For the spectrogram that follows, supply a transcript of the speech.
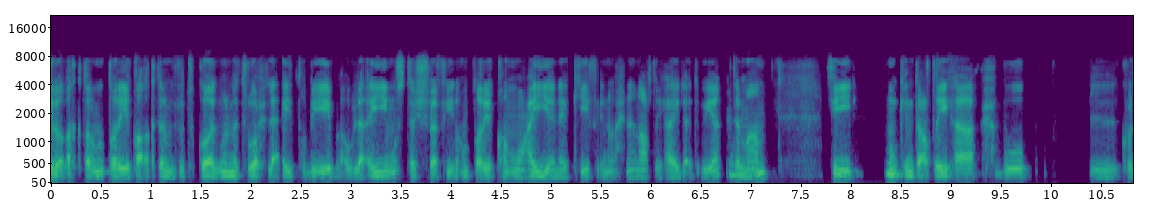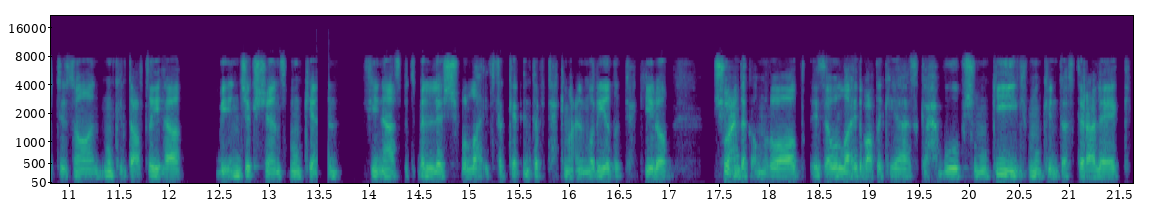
له أكثر من طريقة أكثر من بروتوكول لما تروح لأي طبيب أو لأي مستشفى في لهم طريقة معينة كيف إنه إحنا نعطي هاي الأدوية. تمام؟ في ممكن تعطيها حبوب الكورتيزون ممكن تعطيها ب injections ممكن في ناس بتبلش والله تفكر أنت بتحكي مع المريض بتحكي له شو عندك أمراض؟ إذا والله إذا بعطيك إياها كحبوب شو ممكن كيف ممكن تأثر عليك؟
